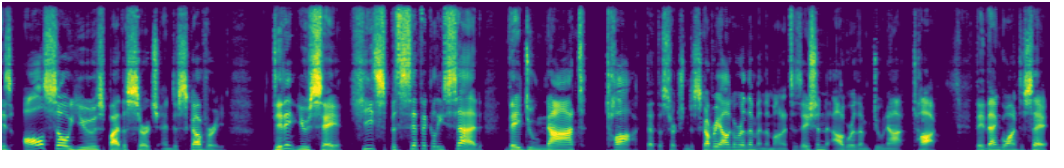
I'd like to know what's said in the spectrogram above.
is also used by the search and discovery. Didn't you say he specifically said they do not talk, that the search and discovery algorithm and the monetization algorithm do not talk? They then go on to say,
